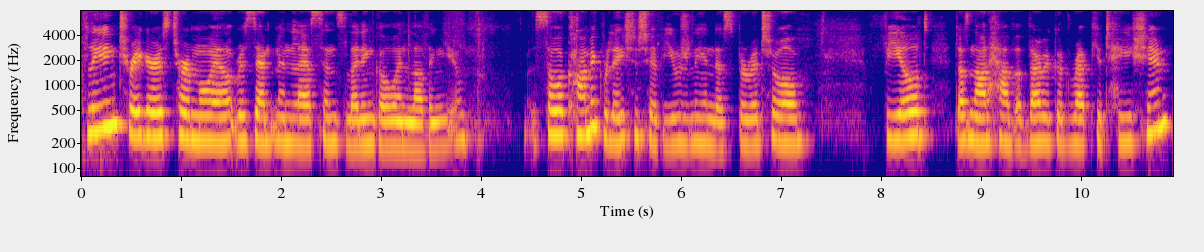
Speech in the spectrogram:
fleeting triggers, turmoil, resentment, lessons, letting go, and loving you. So a karmic relationship, usually in the spiritual field, does not have a very good reputation.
